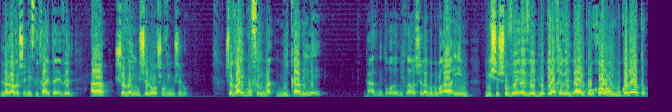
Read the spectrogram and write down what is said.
לרב השני, סליחה, את העבד? השוואים שלו, השובים שלו. שווי גופי מי קנאי לי? ואז מתעוררת בכלל השאלה בגמרא, האם מי ששובה עבד, לוקח עבד בעל כורחו, האם הוא קונה אותו?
